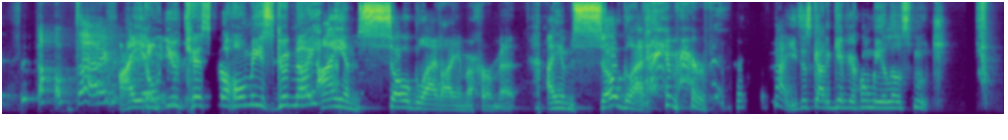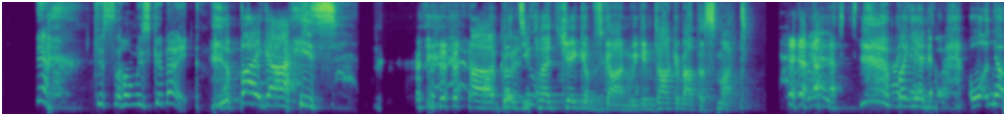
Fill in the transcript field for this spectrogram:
all the time? I am. Don't you kiss the homies goodnight? I am so glad I am a hermit. I am so glad I am a hermit. nah, you just got to give your homie a little smooch. Yeah, kiss the homies goodnight. Bye, guys. Uh, but good. to- Now that Jacob's gone, we can talk about the smut. Yes. but yeah, no. Well, no.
